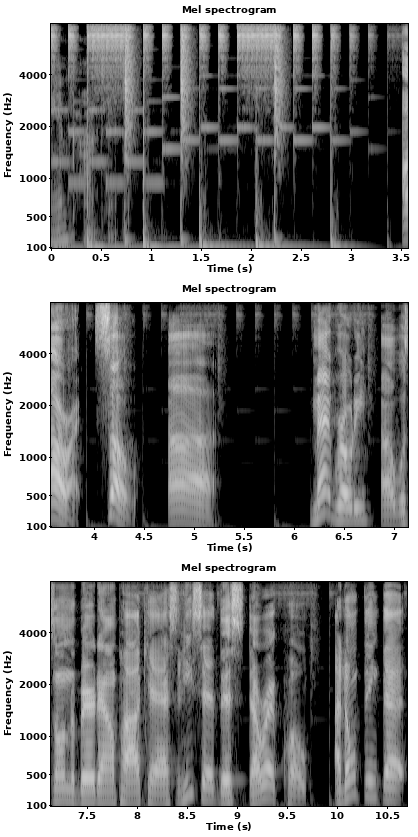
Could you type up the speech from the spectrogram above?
and content. All right. So, uh, Matt Grody uh, was on the Bear Down podcast, and he said this direct quote I don't think that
